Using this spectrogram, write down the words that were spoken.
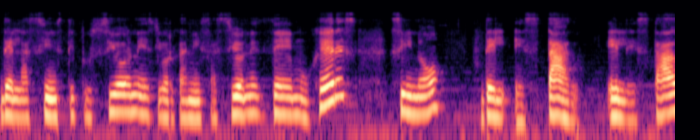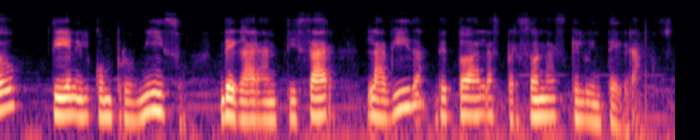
de las instituciones y organizaciones de mujeres, sino del Estado. El Estado tiene el compromiso de garantizar la vida de todas las personas que lo integramos.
